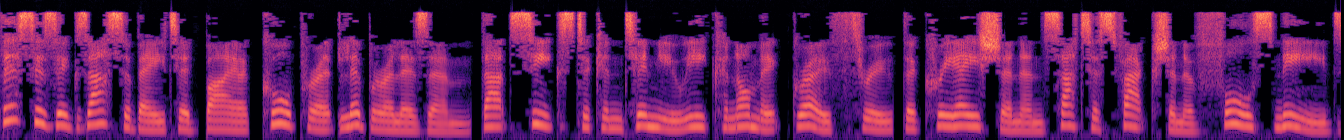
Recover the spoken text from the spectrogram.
This is exacerbated by a corporate liberalism that seeks to continue economic growth through the creation and satisfaction of false needs,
